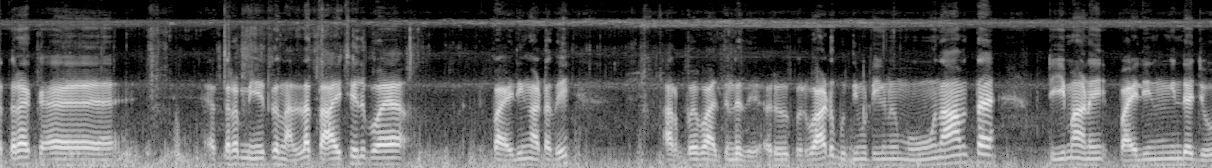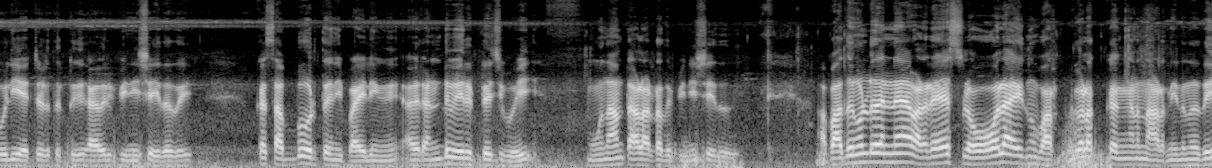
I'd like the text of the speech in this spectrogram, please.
എത്ര എത്ര മീറ്റർ നല്ല താഴ്ചയിൽ പോയ പൈലിങ് ആട്ടത് അർപ്പ് പാലത്തിന്റെത്. ഒരു ഒരുപാട് ബുദ്ധിമുട്ടിക്കുന്നു. മൂന്നാമത്തെ ടീമാണ് പൈലിങ്ങിന്റെ ജോലി ഏറ്റെടുത്തിട്ട് അവർ ഫിനിഷ് ചെയ്തത്. ഒക്കെ സബ് കൊടുത്തതിന് പൈലിങ്. അത് രണ്ട് പേര് ഇട്ട് വെച്ച് പോയി. മൂന്നാമത്തെ ആളാട്ടത് ഫിനിഷ് ചെയ്തത്. അപ്പോൾ അതുകൊണ്ട് തന്നെ വളരെ സ്ലോയിലായിരുന്നു വർക്കുകളൊക്കെ ഇങ്ങനെ നടന്നിരുന്നത്.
